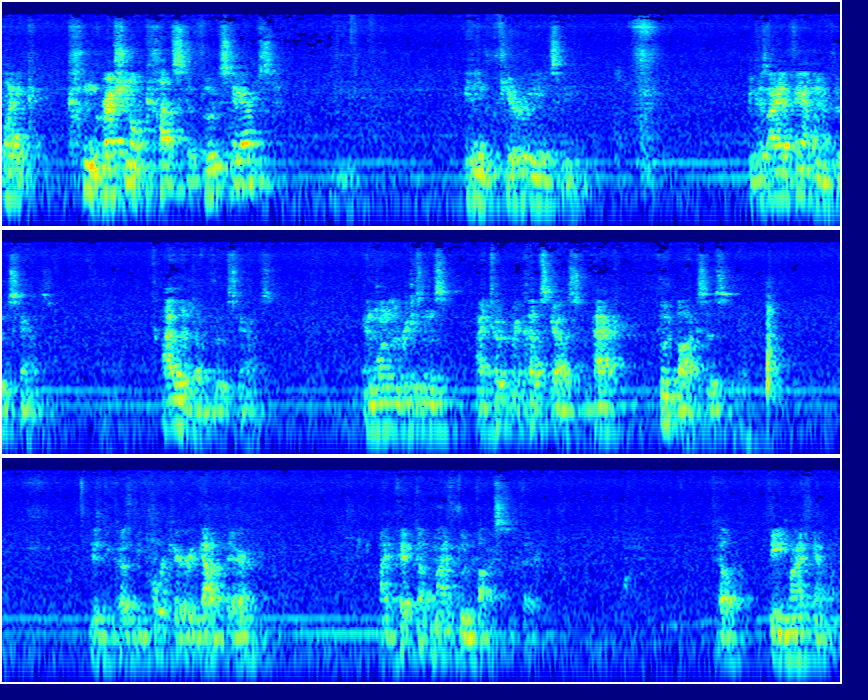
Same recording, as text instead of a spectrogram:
like congressional cuts to food stamps, it infuriates me. Because I have family on food stamps. I lived on food stamps. And one of the reasons I took my Cub Scouts to pack food boxes is because before Kerry got there, I picked up my food boxes there help feed my family.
